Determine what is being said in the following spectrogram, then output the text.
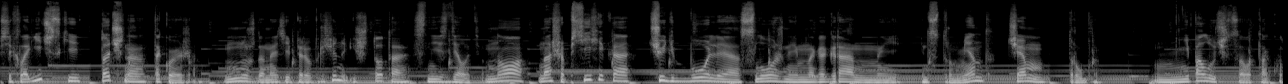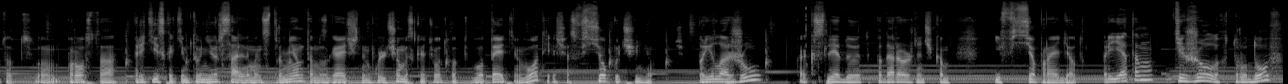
психологический точно такой же. Нужно найти первопричину и что-то с ней сделать. Но наша психика чуть более сложный и многогранный инструмент, чем трубы не получится вот так вот, вот ну, просто прийти с каким-то универсальным инструментом, с гаечным ключом и сказать, вот, вот, вот этим вот я сейчас все починю. Приложу как следует по дорожничкам, и все пройдет. При этом тяжелых трудов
